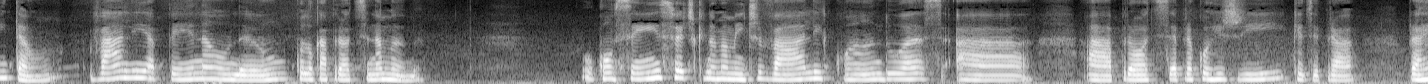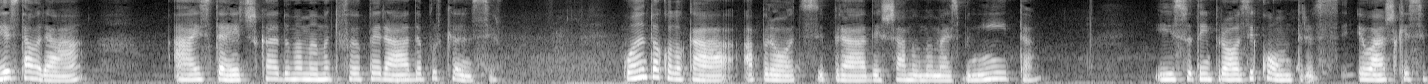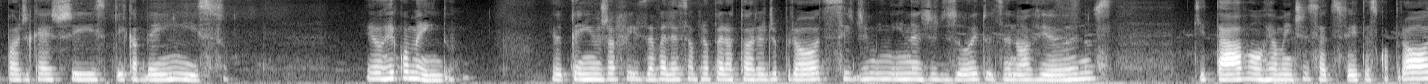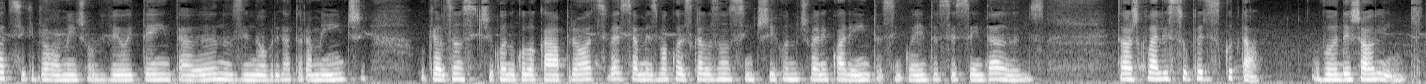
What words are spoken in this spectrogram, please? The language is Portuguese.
Então, vale a pena ou não colocar prótese na mama? O consenso é de que normalmente vale quando as, a, a prótese é para corrigir, quer dizer, para restaurar a estética de uma mama que foi operada por câncer. Quanto a colocar a prótese para deixar a mama mais bonita, isso tem prós e contras. Eu acho que esse podcast explica bem isso. Eu recomendo. Eu tenho, já fiz avaliação pré-operatória de prótese de meninas de 18, 19 anos que estavam realmente insatisfeitas com a prótese, que provavelmente vão viver 80 anos e não obrigatoriamente o que elas vão sentir quando colocar a prótese vai ser a mesma coisa que elas vão sentir quando tiverem 40, 50, 60 anos. Então acho que vale super escutar. Vou deixar o link.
